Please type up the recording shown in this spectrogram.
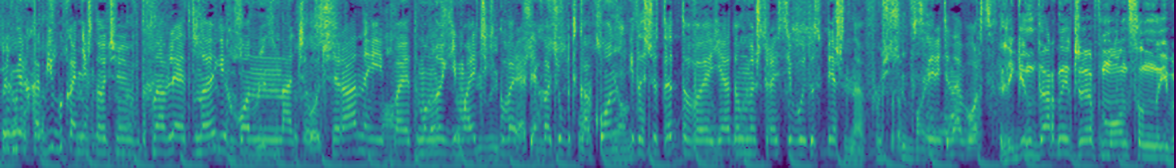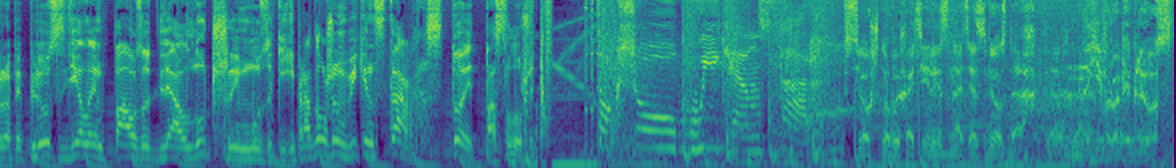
Пример Хабиба, конечно, очень вдохновляет многих. Он начал очень рано, и поэтому многие мальчики говорят, я хочу быть как он. И за счет этого я думаю, что Россия будет успешна в, в сфере единоборств. Легендарный Джефф Монсон на Европе Плюс. Сделаем паузу для лучшей музыки и продолжим Weekend Star. Стоит послушать. Ток-шоу Weekend Star. Все, что вы хотели знать о звездах на Европе плюс.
